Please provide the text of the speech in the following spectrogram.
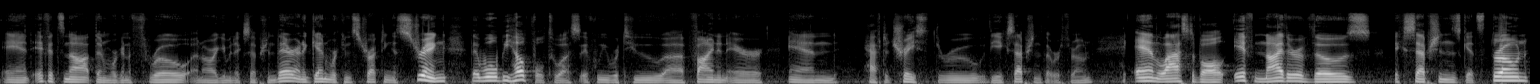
and if it's not, then we're going to throw an argument exception there. And again, we're constructing a string that will be helpful to us if we were to uh, find an error and have to trace through the exceptions that were thrown. And last of all, if neither of those exceptions gets thrown,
